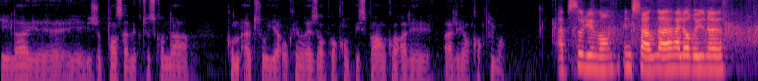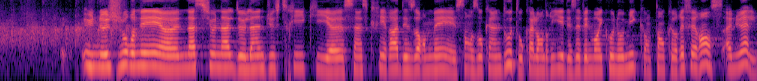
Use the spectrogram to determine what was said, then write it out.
est là et, je pense avec tout ce qu'on a comme atout, il n'y a aucune raison pour qu'on ne puisse pas encore aller encore plus loin. Absolument, Inch'Allah. Alors une, journée euh, nationale de l'industrie qui euh, s'inscrira désormais sans aucun doute au calendrier des événements économiques en tant que référence annuelle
